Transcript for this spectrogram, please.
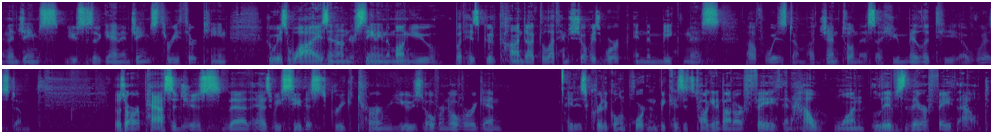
And then James uses it again in James 3:13, who is wise and understanding among you, but his good conduct let him show his work in the meekness of wisdom, a gentleness, a humility of wisdom. Those are our passages that, as we see this Greek term used over and over again, it is critical, important because it's talking about our faith and how one lives their faith out.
